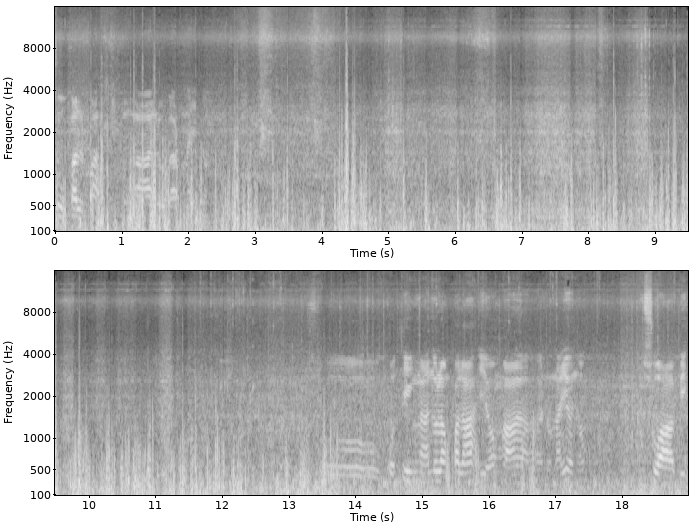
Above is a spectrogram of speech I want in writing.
medyo masukal pa itong ah, lugar na ito. Konting ano lang pala yung ah, ano na yun, no? Suwabe.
